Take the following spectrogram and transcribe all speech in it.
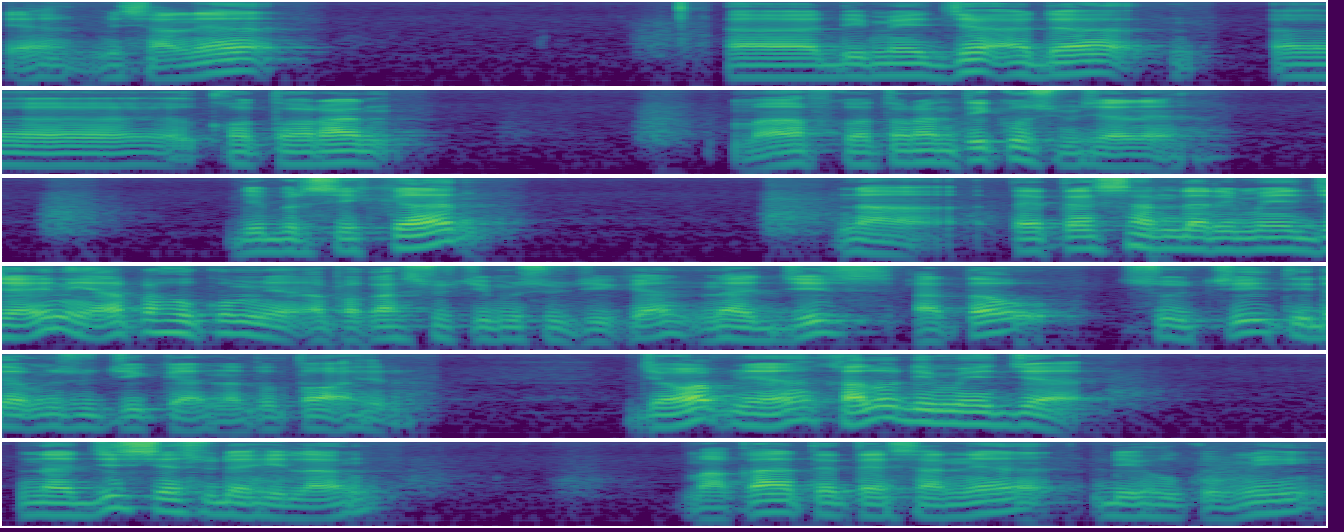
Ya misalnya uh, di meja ada uh, kotoran maaf kotoran tikus misalnya. Dibersihkan. Nah tetesan dari meja ini apa hukumnya? Apakah suci mensucikan najis atau suci tidak mensucikan atau tahir Jawabnya, kalau di meja najisnya sudah hilang, maka tetesannya dihukumi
